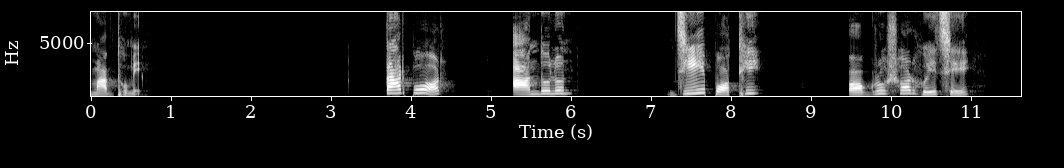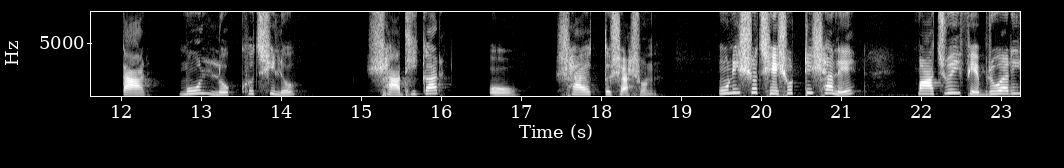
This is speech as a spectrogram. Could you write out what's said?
মাধ্যমে। তারপর আন্দোলন যে পথে অগ্রসর হয়েছে, তার মূল লক্ষ্য ছিল স্বাধিকার ও স্বায়ত্তশাসন। উনিশশো ছেষট্টি সালে পাঁচই ফেব্রুয়ারি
